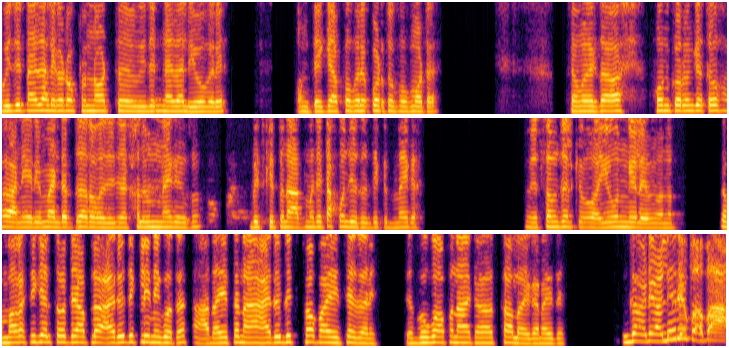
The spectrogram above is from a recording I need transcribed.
विजिट नाही झाली का डॉक्टरना वाटतं विजिट नाही झाली वगैरे. पण ते गॅप वगैरे पडतो खूप मोठा. त्यामुळे एकदा फ़ोन करून घेतो आणि रिमाइंडर दरवाजाच्या खालून नाही घेतो बिस्किटून आतमध्ये टाकून देतो तिकीट, नाही का? म्हणजे समजेल की बाबा येऊन गेले म्हणून. तर मग गेलतो ते आपलं आयुर्वेदिक क्लिनिक होतं. आता इथं ना आयुर्वेदिक शॉप आहे शेजारी. ते बघू आपण आहे का चालू आहे का नाही ते. गाडी आली रे बाबा!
